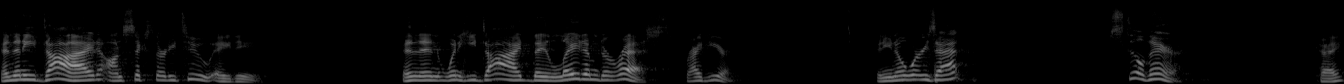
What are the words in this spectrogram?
and then he died on 632 AD. And then when he died, they laid him to rest right here. And you know where he's at? Still there. Okay?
